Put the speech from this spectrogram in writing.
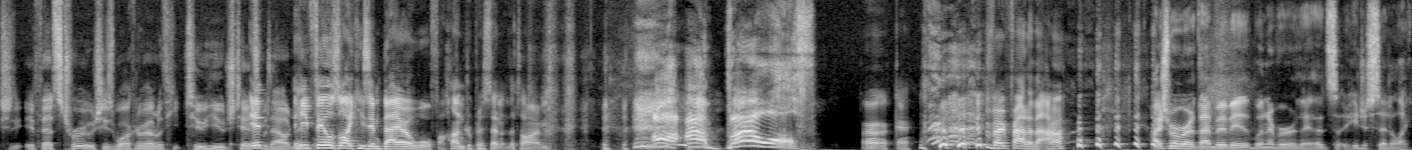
She- If that's true, she's walking around with he- two huge tits It- without. he feels like he's in Beowulf 100% of the time. Ah, I'm Beowulf. Oh, okay. Very proud of that, huh? I just remember that movie. Whenever they, that's, he just said it like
